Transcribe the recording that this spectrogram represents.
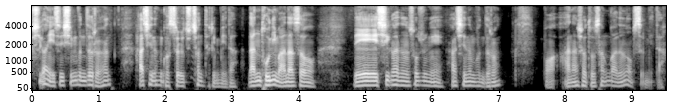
시간 있으신 분들은 하시는 것을 추천드립니다. 난 돈이 많아서 내 시간은 소중해 하시는 분들은 뭐 안 하셔도 상관은 없습니다.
